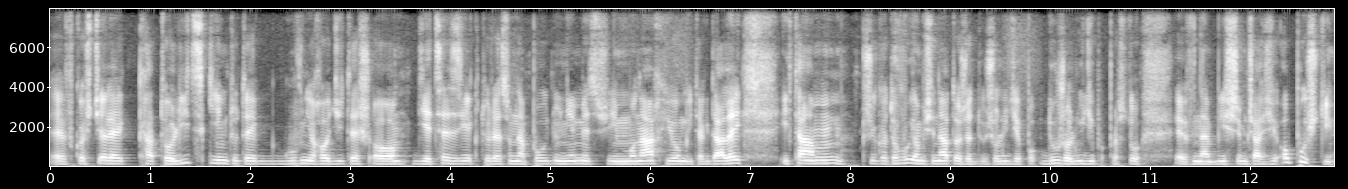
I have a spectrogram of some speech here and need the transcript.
w kościele katolickim. Tutaj głównie chodzi też o diecezje, które są na południu Niemiec, czyli Monachium i tak dalej. I tam przygotowują się na to, że dużo ludzi, dużo ludzi po prostu w najbliższym czasie opuści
